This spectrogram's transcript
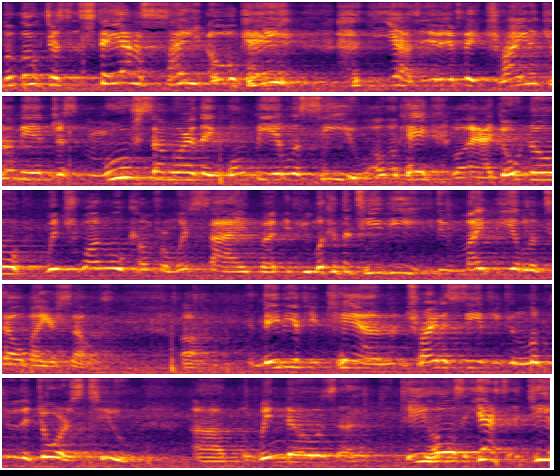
look, just stay out of sight, okay? Yes, if they try to come in, just move somewhere they won't be able to see you, okay? Well, I don't know which one will come from which side, but if you look at the TV, you might be able to tell by yourselves. Uh, maybe if you can, try to see if you can look through the doors too. Uh, windows, uh, keyholes? Yes, keyholes.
